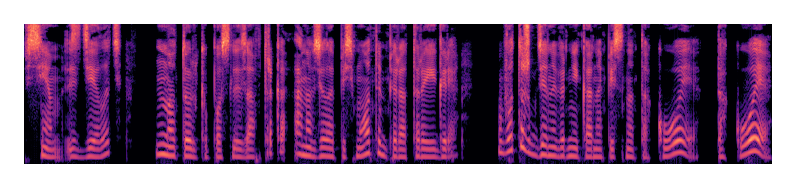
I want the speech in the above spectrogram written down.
всем сделать, но только после завтрака она взяла письмо от императора Игоря. Вот уж где наверняка написано такое, такое,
